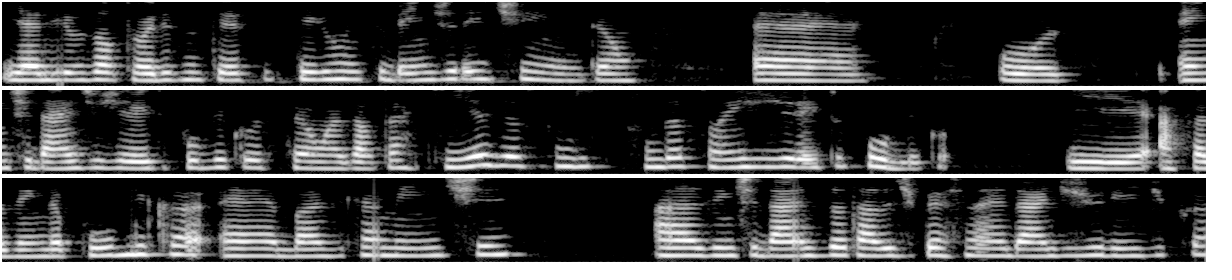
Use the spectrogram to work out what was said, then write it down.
E ali os autores no texto explicam isso bem direitinho. Então, é, os entidades de direito público são as autarquias e as fundações de direito público. E a fazenda pública é basicamente as entidades dotadas de personalidade jurídica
